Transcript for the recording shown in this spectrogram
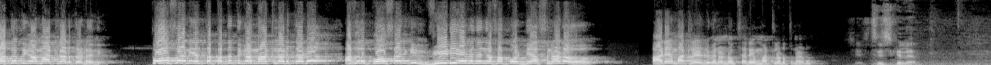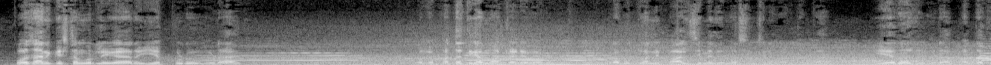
పద్ధతిగా మాట్లాడతాడని. పోసాని ఎంత పద్ధతిగా మాట్లాడతాడో అసలు పోసానికి వీడి ఏ విధంగా సపోర్ట్ చేస్తున్నాడో ఆడే మాట్లాడాడు వినండి ఒకసారి ఏం మాట్లాడుతున్నాడు? తీసుకెళ్ళారు పోసాని కృష్ణమురళి గారు ఎప్పుడూ కూడా ఒక పద్ధతిగా మాట్లాడేవాడు. ప్రభుత్వాన్ని పాలసీ మీద విమర్శించినవాడు తప్ప ఏ రోజు కూడా పద్ధతి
